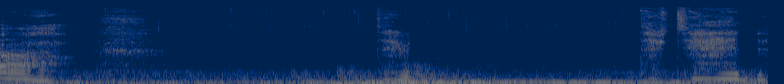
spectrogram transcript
Ugh. They're... They're dead.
